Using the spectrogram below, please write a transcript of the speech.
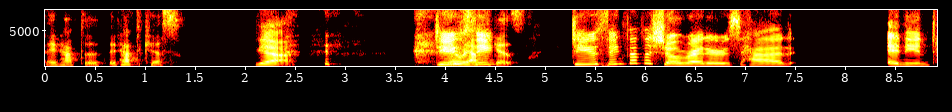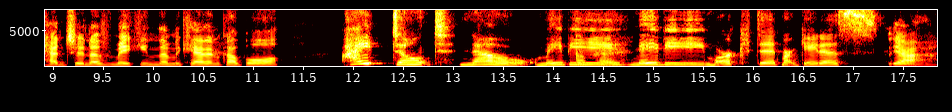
they'd have to. They'd have to kiss. Yeah. Do They you think? to kiss. Do you think that the show writers had any intention of making them a canon couple? I don't know. Maybe Okay. maybe Mark did, Mark Gatiss, Yeah.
